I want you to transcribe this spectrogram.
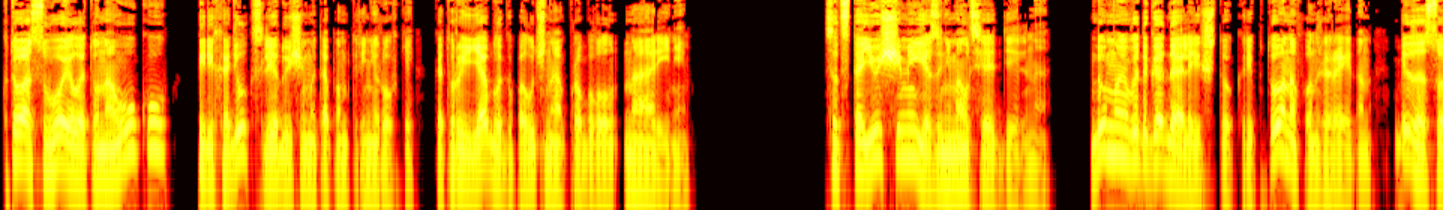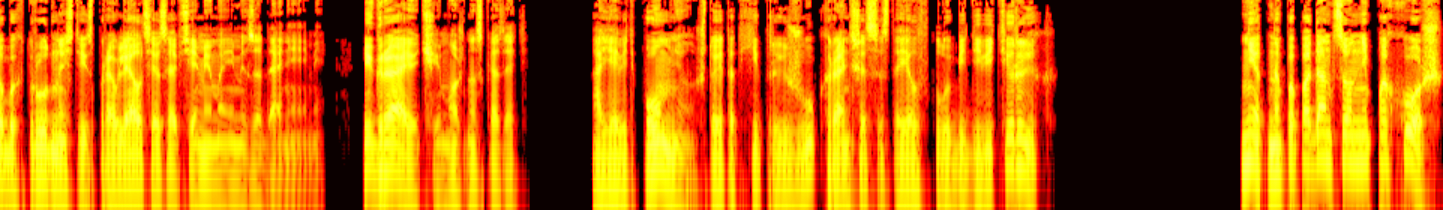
Кто освоил эту науку, переходил к следующим этапам тренировки, которые я благополучно опробовал на арене. С отстающими я занимался отдельно. Думаю, вы догадались, что Криптонов, он же Рейден, без особых трудностей справлялся со всеми моими заданиями. Играючи, можно сказать. А я ведь помню, что этот хитрый жук раньше состоял в клубе девятерых. Нет, на попаданца он не похож,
